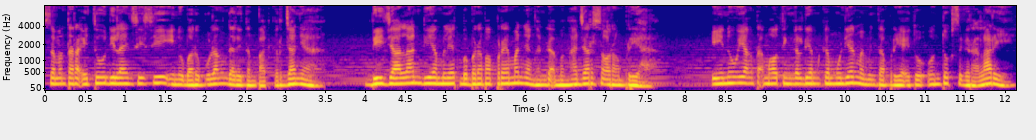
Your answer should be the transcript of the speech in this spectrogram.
Sementara itu di lain sisi Inu baru pulang dari tempat kerjanya. Di jalan dia melihat beberapa preman yang hendak menghajar seorang pria. Inu yang tak mau tinggal diam kemudian meminta pria itu untuk segera lari.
